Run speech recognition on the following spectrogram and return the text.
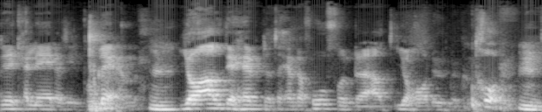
det. det kan leda till problem. Mm. Jag har alltid hävdat och hävdar fortfarande att jag har det under kontroll. Mm.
